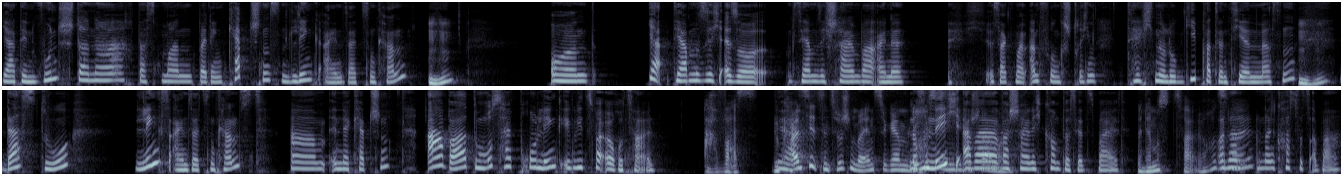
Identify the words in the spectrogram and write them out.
ja den Wunsch danach, dass man bei den Captions einen Link einsetzen kann. Mhm. Und ja, die haben sich, also sie haben sich scheinbar eine, ich sag mal in Anführungsstrichen, Technologie patentieren lassen, Mhm. dass du Links einsetzen kannst ähm, in der Caption, aber du musst halt pro Link irgendwie zwei Euro zahlen. Ach was. Du Ja. kannst jetzt inzwischen bei Instagram Noch Links nicht, irgendwie aber wahrscheinlich kommt das jetzt bald. Und dann musst du 2 Euro Und dann, zahlen? und dann kostet es aber.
